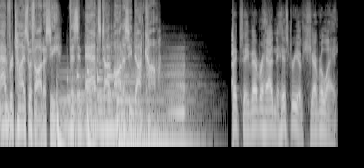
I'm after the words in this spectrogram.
Advertise with Audacy. Visit ads.audacy.com. they've ever had in the history of Chevrolet.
